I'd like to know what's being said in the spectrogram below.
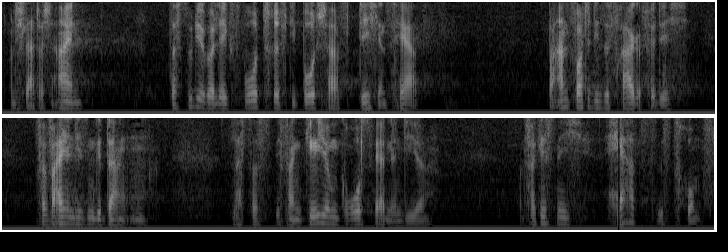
Und ich lade euch ein, dass du dir überlegst, wo trifft die Botschaft dich ins Herz? Beantworte diese Frage für dich. Verweile in diesem Gedanken. Lass das Evangelium groß werden in dir. Und vergiss nicht, Herz ist Trumpf.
